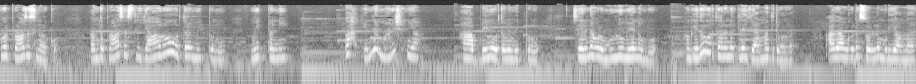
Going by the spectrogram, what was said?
ஒரு ப்ராசஸ் நடக்கும். அந்த ப்ராசஸில் யாரோ ஒருத்தரை மீட் பண்ணுவோம். மீட் பண்ணி அப்பா என்ன மனுஷன்யா? அப்படின்னு ஒருத்தவங்களை மீட் பண்ணுவோம். சரின்னு அவங்கள முழுமையாக நம்புவோம். அவங்க ஏதோ ஒரு தருணத்தில் ஏமாத்திடுவாங்க. அதை அவங்ககிட்ட சொல்ல முடியாமல்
